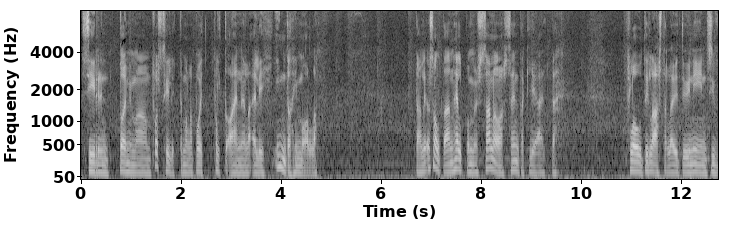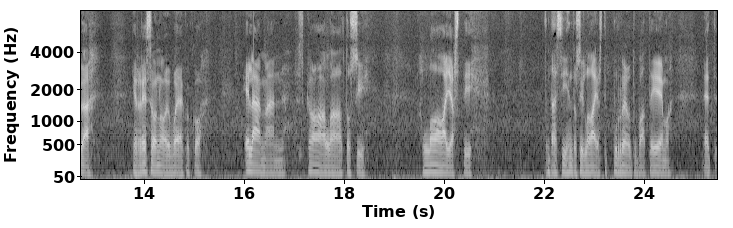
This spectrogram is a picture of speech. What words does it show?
siirryn toimimaan fossiilittamalla polttoaineella eli intohimolla. Tämä oli osaltaan helppo myös sanoa sen takia, että flow-tilasta löytyy niin syvä ja resonoiva ja koko elämän skaalaa tosi laajasti tai siihen tosi laajasti pureutuva teema. Et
